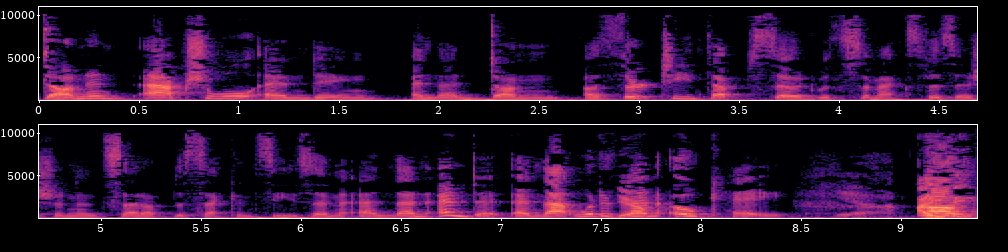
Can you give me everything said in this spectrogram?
done an actual ending, and then done a 13th episode with some exposition and set up the second season and then end it. And that would have Yeah. been okay. yeah. I Um, think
